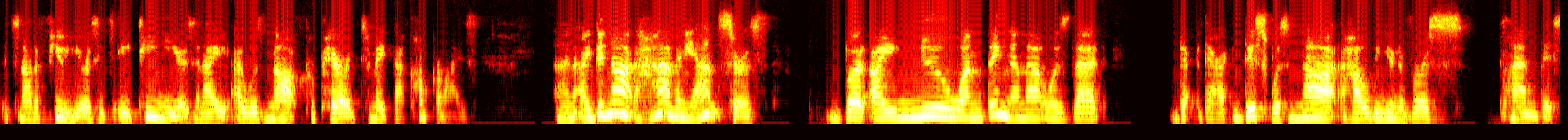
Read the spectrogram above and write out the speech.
It's not a few years, it's 18 years. And I, I was not prepared to make that compromise. And I did not have any answers, but I knew one thing, and that was that th- there, this was not how the universe planned this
